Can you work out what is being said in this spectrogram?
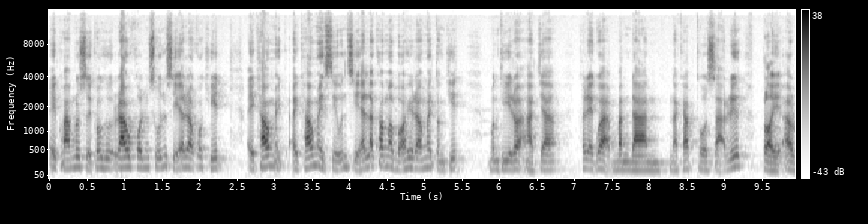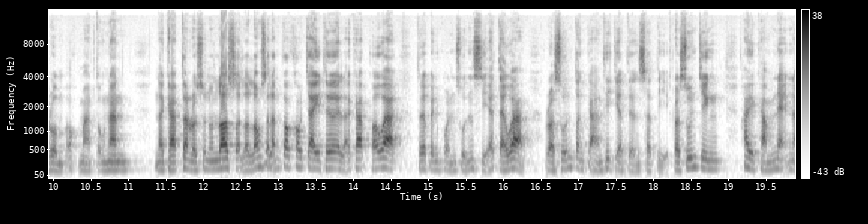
ไอ้ความรู้สึกก็คือเราคนสูญเสียเราก็คิดไอ้เขาไม่ไอ้เขาไม่สูญเสียแล้วเขามาบอกให้เราไม่ต้องคิด บางทีเราอาจจะเขาเรียกว่าบันดาลนะครับ โทสะหรือปล่อยอารมณ์ออกมาตรงนั้นนะครับท่านรอซูลุลลอฮ์สัลลัลลอฮุอะลัยฮิวะสัลลัมก็เข้าใจเธอแหละครับ เพราะว่า เธอเป็นคนสูญเสีย แต่ว่ารอซูลต้องการที่จะเตือนสติรอซูลจริงให้คำแนะน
